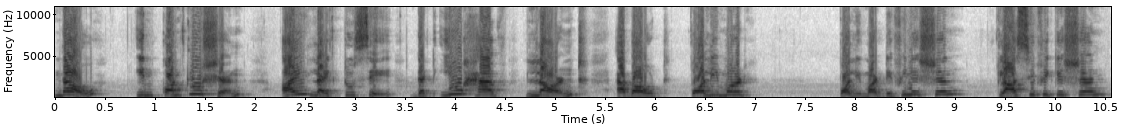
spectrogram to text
Now, in conclusion, I like to say that you have learnt about polymer, polymer definition, classification,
